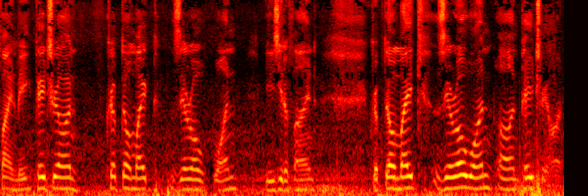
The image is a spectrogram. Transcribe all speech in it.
find me. Patreon, Crypto Mike 01, easy to find. Crypto Mike 01 on Patreon.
